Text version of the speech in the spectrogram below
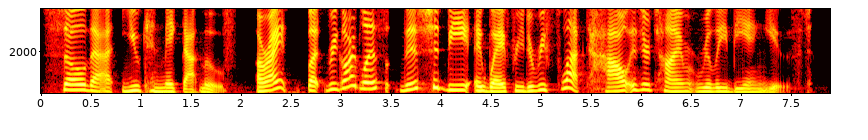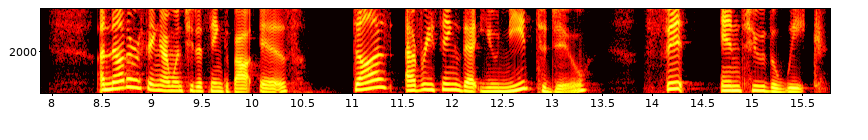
so that you can make that move. All right. But regardless, this should be a way for you to reflect how is your time really being used? Another thing I want you to think about is does everything that you need to do fit into the week?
